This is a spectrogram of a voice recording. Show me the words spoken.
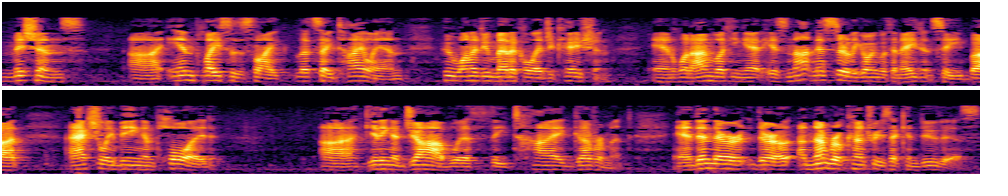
missions uh, in places like, let's say, Thailand, who want to do medical education. And what I'm looking at is not necessarily going with an agency, but actually being employed uh, getting a job with the Thai government. And then there, there are a number of countries that can do this.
